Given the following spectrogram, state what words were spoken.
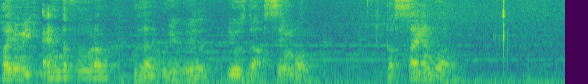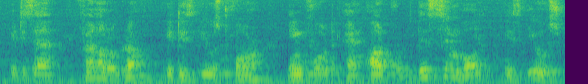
When we end the program, then we will use the symbol. The second one, it is a parallelogram. It is used for input and output. This symbol is used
